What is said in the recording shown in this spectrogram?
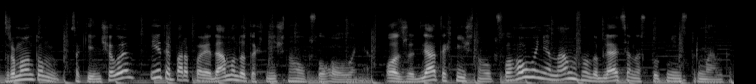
З ремонтом закінчили, і тепер перейдемо до технічного обслуговування. Отже, для технічного обслуговування нам знадобляться наступні інструменти:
